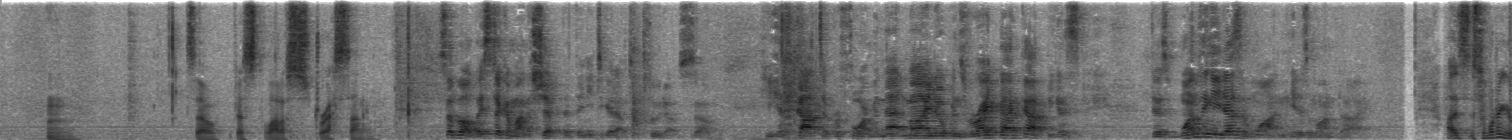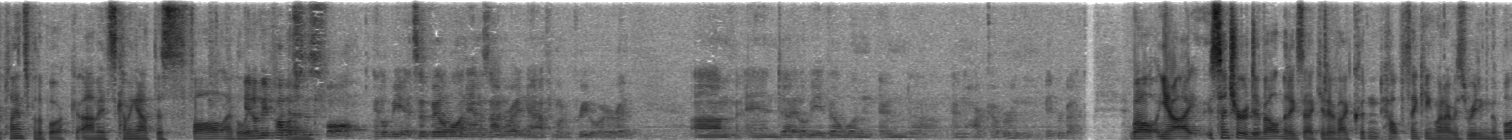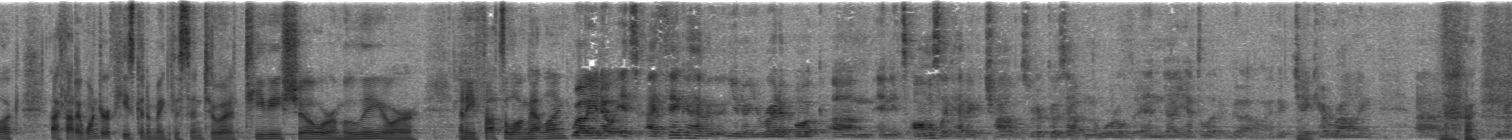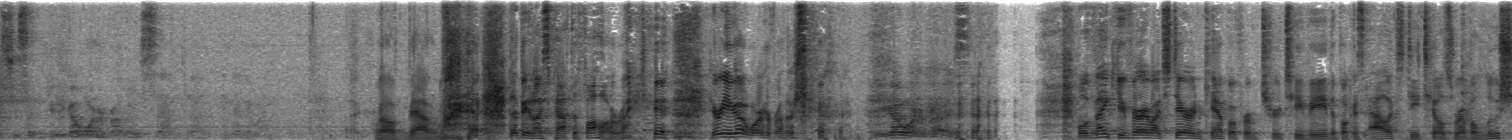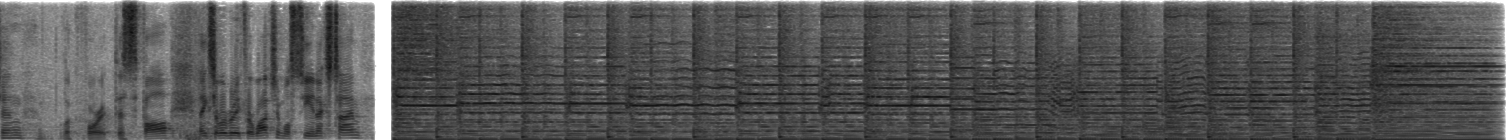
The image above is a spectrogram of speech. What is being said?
So just a lot of stress on him. So, well, they stick him on a ship that they need to get out to Pluto. So he has got to perform. And that mind opens right back up because there's one thing he doesn't want, and he doesn't want to die. Uh, so what are your plans for the book? Um, it's coming out this fall, I believe. It'll be published and- this fall. It'll be it's available on Amazon right now if you want to pre-order it, um, and uh, it'll be available in in, uh, in hardcover and then paperback. Well, you know, I, since you're a development executive, I couldn't help thinking when I was reading the book, I thought, I wonder if he's going to make this into a TV show or a movie or any thoughts along that line? Well, you know, it's I think having you know you write a book um, and it's almost like having a child that sort of goes out in the world and uh, you have to let it go. I think J.K. Rowling, uh, you know, she said, "Here you go, Warner Brothers," and, uh, and there they went. Well, yeah, that'd be a nice path to follow, right? Here you go, Warner Brothers. There you go, Warner Brothers. well, thank you very much, Darren Campo from TruTV. The book is Alex Detail's Revolution. Look for it this fall. Thanks, everybody, for watching. We'll see you next time.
